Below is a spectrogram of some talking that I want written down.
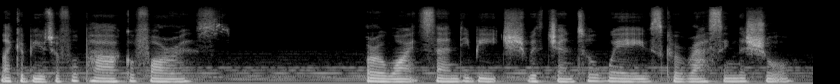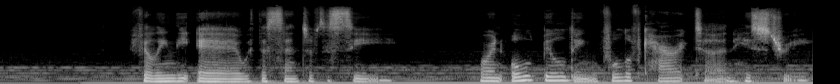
like a beautiful park or forest, or a white sandy beach with gentle waves caressing the shore, filling the air with the scent of the sea, or an old building full of character and history,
